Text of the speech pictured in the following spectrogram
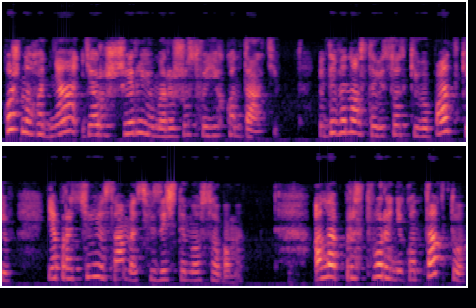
Кожного дня я розширюю мережу своїх контактів, і в 90% випадків я працюю саме з фізичними особами. Але при створенні контакту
